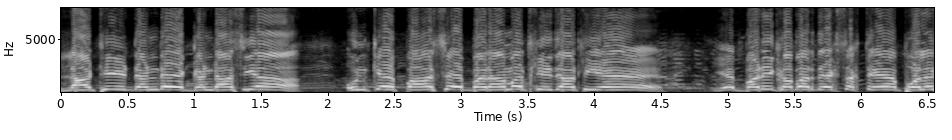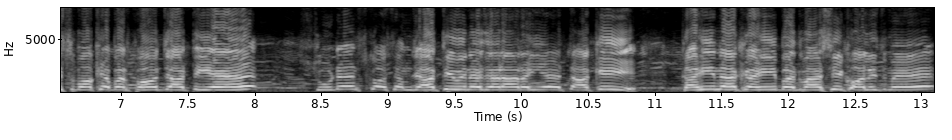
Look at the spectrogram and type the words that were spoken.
लाठी, डंडे, गंडासिया, उनके पास से बरामद की जाती है। ये बड़ी खबर देख सकते हैं, पुलिस मौके पर पहुँच जाती है। स्टूडेंट्स को समझाती हुई नज़र आ रही है, ताकि कहीं ना कहीं बदमाशी कॉलेज में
